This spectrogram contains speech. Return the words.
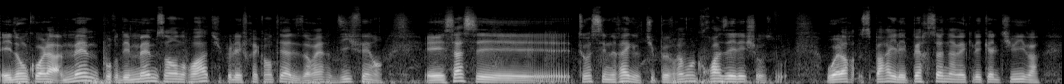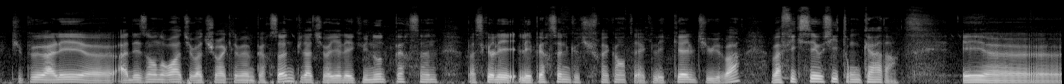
et donc voilà, même pour des mêmes endroits, tu peux les fréquenter à des horaires différents. Et ça, c'est, toi, c'est une règle. Tu peux vraiment croiser les choses. Ou alors, c'est pareil, les personnes avec lesquelles tu y vas. Tu peux aller euh, à des endroits, tu vas toujours avec les mêmes personnes, puis là, tu vas y aller avec une autre personne. Parce que les, les personnes que tu fréquentes et avec lesquelles tu y vas, va fixer aussi ton cadre. Et euh,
